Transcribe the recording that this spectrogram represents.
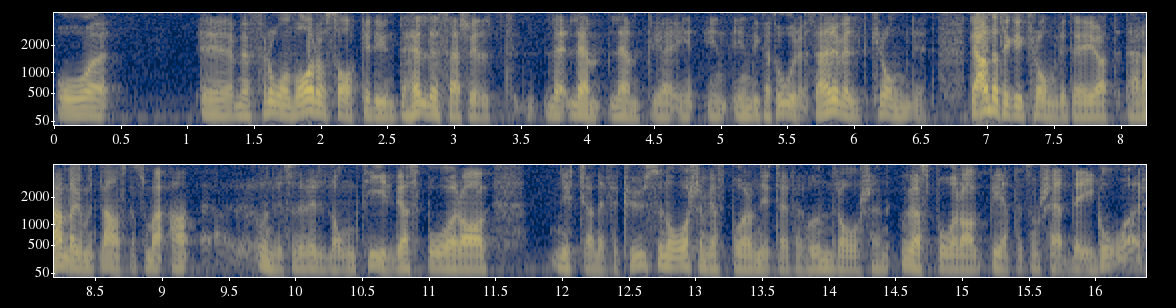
och eh, men frånvaro av saker är ju inte heller särskilt läm lämpliga in indikatorer. Så här är det väldigt krångligt. Det andra jag tycker är krångligt är ju att det här handlar om ett landskap som har ah, undervisats under väldigt lång tid. Vi har spår av nyttjande för tusen år sedan, vi har spår av nyttjande för hundra år sedan och vi har spår av betet som skedde igår.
